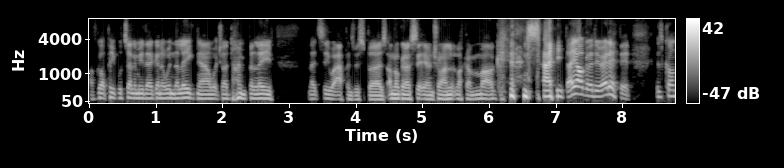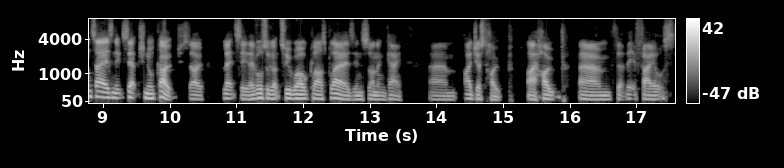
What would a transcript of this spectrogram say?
I've got people telling me they're going to win the league now, which I don't believe. Let's see what happens with Spurs. I'm not going to sit here and try and look like a mug and say they are going to do anything because Conte is an exceptional coach. So let's see. They've also got two world class players in Son and Kane. Um, I just hope, I hope um, that it fails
